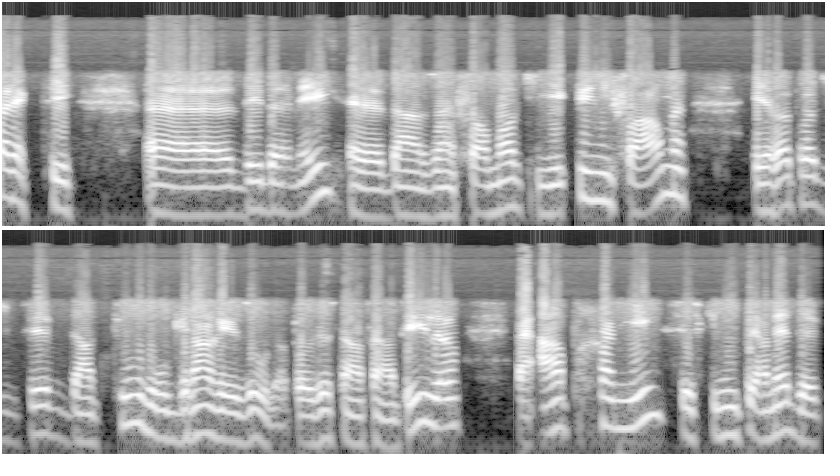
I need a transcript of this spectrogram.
collecter euh, des données euh, dans un format qui est uniforme et reproductible dans tous nos grands réseaux, là, pas juste en santé, là. Ben, en premier, c'est ce qui nous permet de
